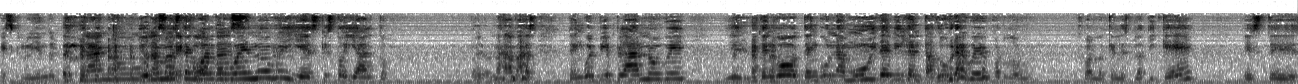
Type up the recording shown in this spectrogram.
Excluyendo el pie plano, Yo las nomás tengo algo bueno, güey, y es que estoy alto. Pero nada más, tengo el pie plano, güey. Tengo, tengo una muy débil dentadura, güey, por lo, por lo que les platiqué. Este,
